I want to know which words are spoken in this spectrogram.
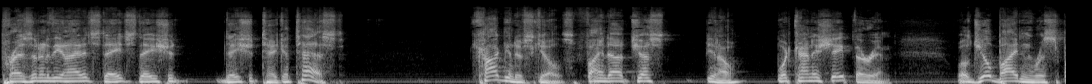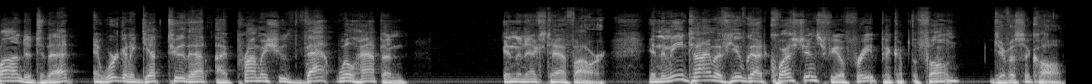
president of the United States they should they should take a test. Cognitive skills. Find out just you know what kind of shape they're in. Well Jill Biden responded to that and we're going to get to that. I promise you that will happen in the next half hour. In the meantime if you've got questions feel free pick up the phone give us a call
